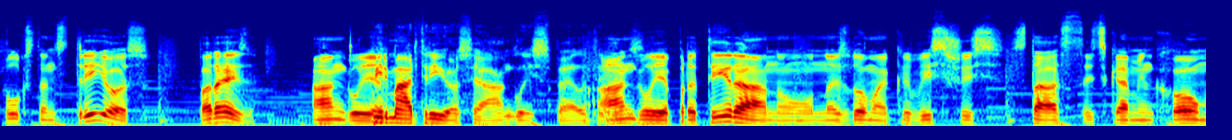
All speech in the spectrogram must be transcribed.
pulkstenes trijos. Pareizi. Anglija. Pirmā ir trijos, jā, Anglijas spēle. trijos. Anglija pret Irānu, un es domāju, ka viss šis stāsts, It's coming home,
